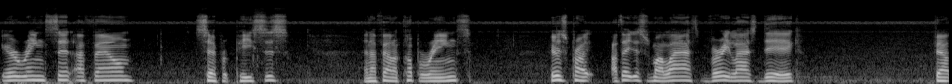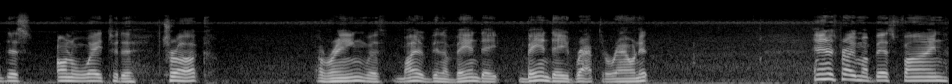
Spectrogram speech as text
earring set i found separate pieces and I found a couple rings here's probably I think this was my last very last dig found this on the way to the truck a ring with might have been a band-aid band-aid wrapped around it And it's probably my best find.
